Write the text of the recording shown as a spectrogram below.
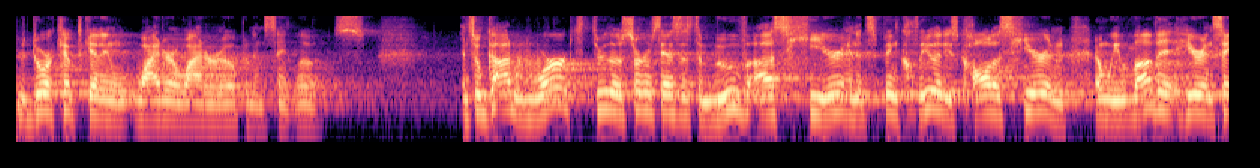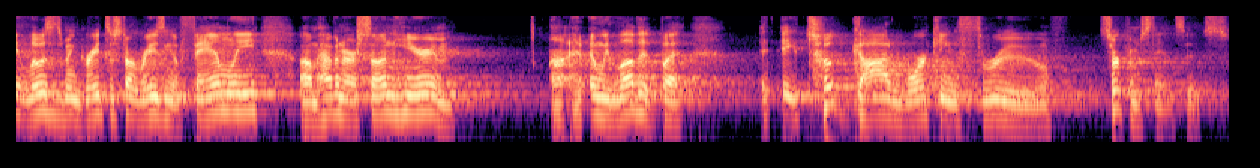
The door kept getting wider and wider open in St. Louis. And so God worked through those circumstances to move us here, and it's been clear that He's called us here, and, and we love it here in St. Louis. It's been great to start raising a family, um, having our son here, and, uh, and we love it, but it, it took God working through circumstances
